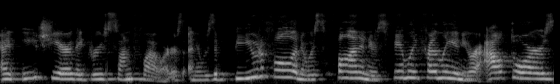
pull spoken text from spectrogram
and each year they grew sunflowers, and it was beautiful, and it was fun, and it was family friendly, and you were outdoors.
